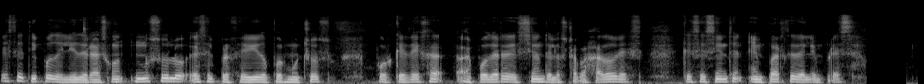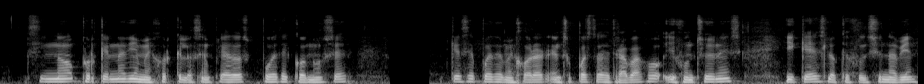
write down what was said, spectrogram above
Este tipo de liderazgo no solo es el preferido por muchos porque deja al poder de decisión de los trabajadores, que se sienten en parte de la empresa sino porque nadie mejor que los empleados puede conocer qué se puede mejorar en su puesto de trabajo y funciones y qué es lo que funciona bien.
